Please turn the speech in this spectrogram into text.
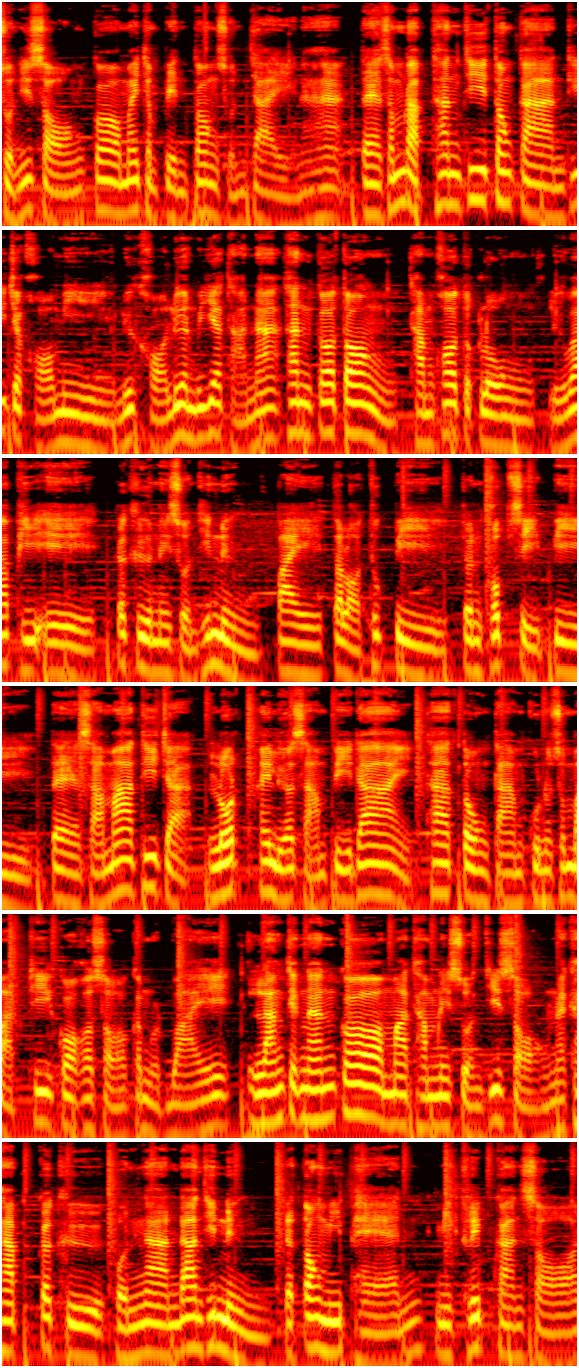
ส่วนที่ 2 ก็ไม่จำเป็นต้องสนใจนะฮะแต่สำหรับท่านที่ต้องการที่จะขอมีหรือขอเลื่อนวิทยาฐานะ ท่านก็ต้องทำข้อตกลงหรือว่า PA ก็คือในส่วนที่ 1 ไปตลอดทุกปี จนครบ 4 ปี แต่สามารถที่จะลดให้เหลือ 3 ปีได้ ถ้าตรงตามคุณสมบัติที่กกสกำหนดไว้ หลังจากนั้นก็มาทำในส่วนที่2นะครับก็คือผลงานด้านที่ 1 จะต้องมีแผน มีคลิปการสอน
